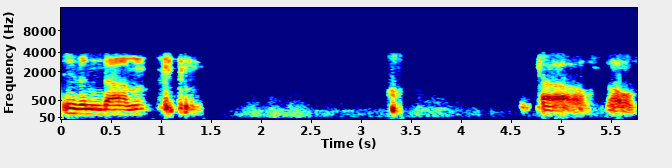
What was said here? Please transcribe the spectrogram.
even um, oh no,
